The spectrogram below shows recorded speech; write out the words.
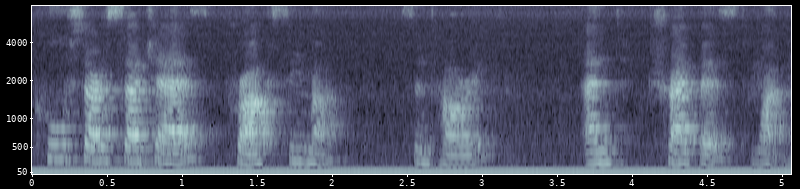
Cool stars such as Proxima Centauri and TRAPPIST-1,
